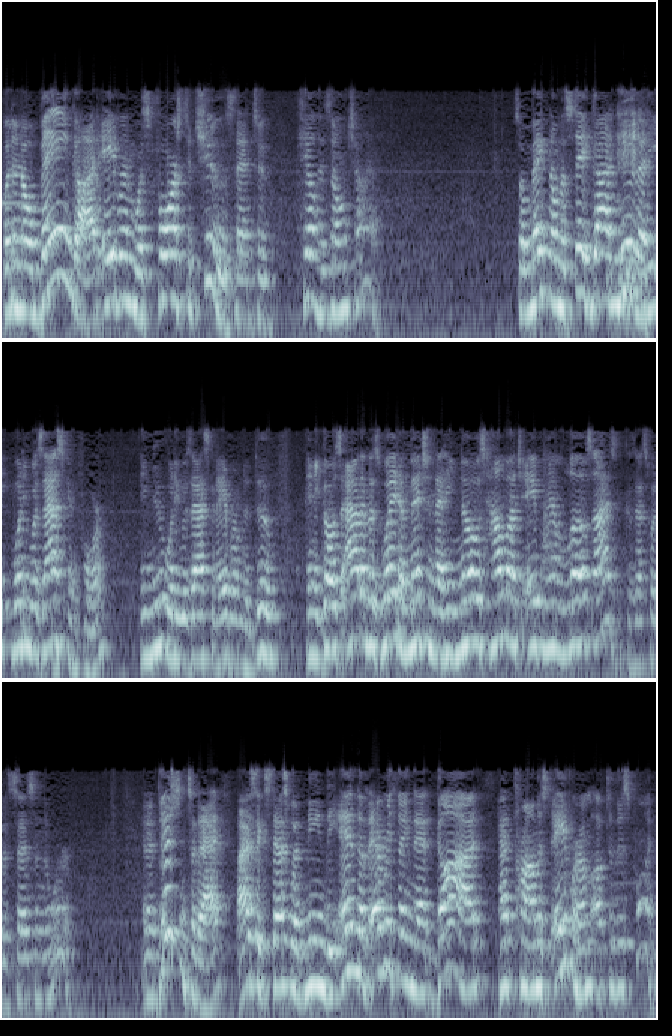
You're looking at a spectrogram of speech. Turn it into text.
But in obeying God, Abram was forced to choose then to kill his own child. So make no mistake, God knew that he, what he was asking for. He knew what he was asking Abram to do. And he goes out of his way to mention that he knows how much Abraham loves Isaac, because that's what it says in the Word. In addition to that, Isaac's death would mean the end of everything that God had promised Abram up to this point.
